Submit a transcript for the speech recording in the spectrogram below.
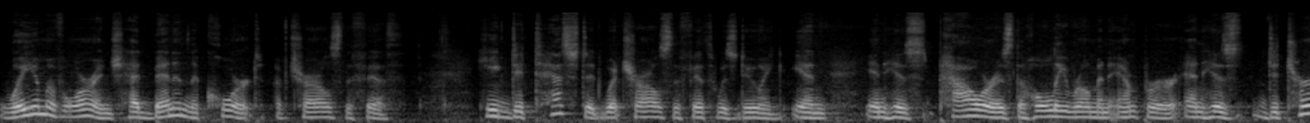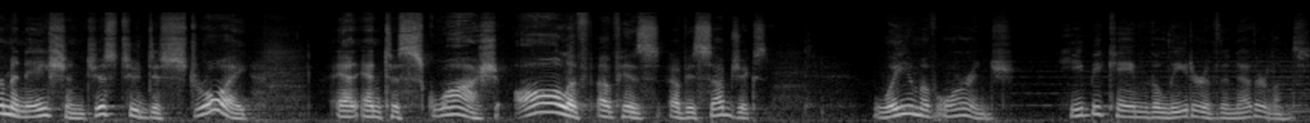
William of Orange had been in the court of Charles V. He detested what Charles V was doing in in his power as the Holy Roman Emperor and his determination just to destroy and, and to squash all of, of, his, of his subjects, William of Orange, he became the leader of the Netherlands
